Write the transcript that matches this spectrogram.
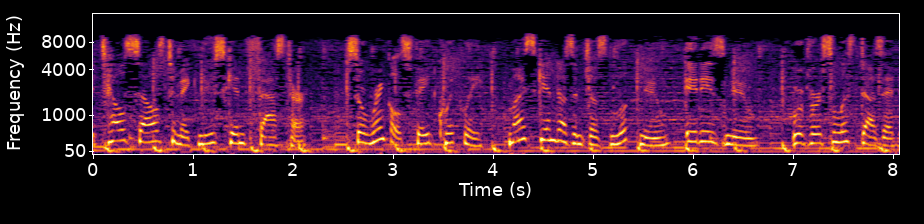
It tells cells to make new skin faster. So wrinkles fade quickly. My skin doesn't just look new, it is new. Reversalist does it,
